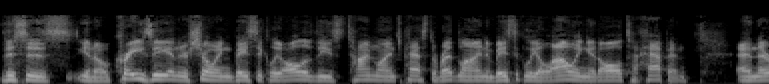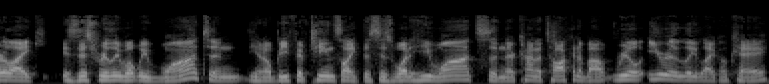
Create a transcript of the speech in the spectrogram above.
"This is you know crazy," and they're showing basically all of these timelines past the red line and basically allowing it all to happen. And they're like, "Is this really what we want?" And you know, B15's like, "This is what he wants," and they're kind of talking about real eerily, like, "Okay."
